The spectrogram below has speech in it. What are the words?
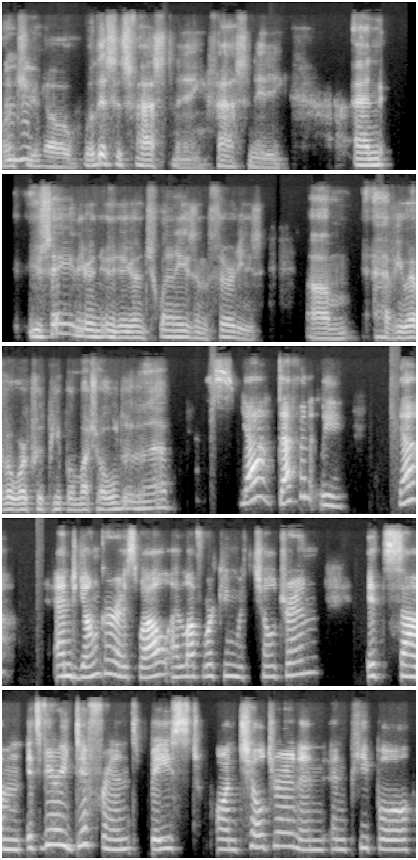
Once mm-hmm. you know, well, this is fascinating, fascinating. And you say you're in, you're in 20s and 30s. Um, have you ever worked with people much older than that? Yeah, definitely. Yeah. And younger as well. I love working with children. It's um it's very different based on children and and people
